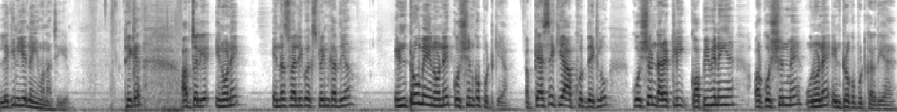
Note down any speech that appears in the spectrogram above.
लेकिन ये नहीं होना चाहिए। ठीक है? अब चलिए, इन्होंने इंदस वैली को एक्सप्लेन कर दिया। इंट्रो में इन्होंने क्वेश्चन को पुट किया। अब कैसे किया आप खुद देख लो। क्वेश्चन डायरेक्टली कॉपी भी नहीं है, और क्वेश्चन में उन्होंने इंट्रो को पुट कर दिया है।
